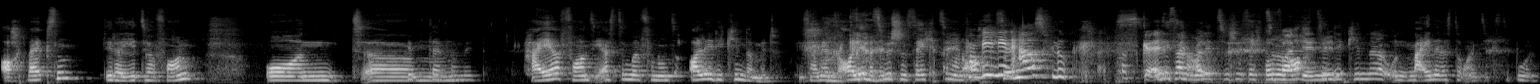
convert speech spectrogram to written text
acht Weibsen, die da jedes Jahr fahren. Und Jetzt ähm, mit. heuer fahren das erste Mal von uns alle die Kinder mit. Die sind jetzt alle zwischen 16 und 18. Familienausflug. Das ist Die geil. sind alle zwischen 16 Wo und fahrt ihr 18, hin? die Kinder. Und meiner ist der einzigste Bub.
